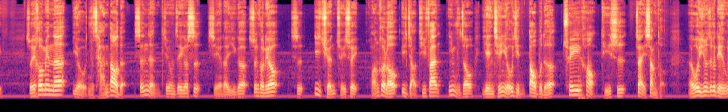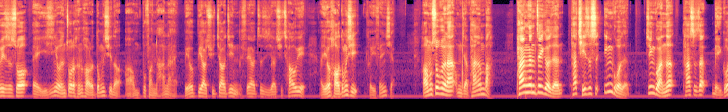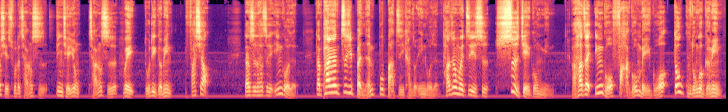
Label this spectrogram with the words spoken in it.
所以后面呢，有武禅道的僧人就用这个诗写了一个顺口溜：是一拳捶碎黄鹤楼，一脚踢翻鹦鹉洲。眼前有景道不得，崔颢题诗在上头。呃，我引用这个典故是说，哎，已经有人做了很好的东西了啊，我们不妨拿来，没有必要去较劲，非要自己要去超越啊，有好东西可以分享。好，我们说回来，我们讲潘恩吧。潘恩这个人，他其实是英国人，尽管呢，他是在美国写出了常识，并且用常识为独立革命发酵，但是他是个英国人。但潘恩自己本人不把自己看作英国人，他认为自己是世界公民啊，他在英国、法国、美国都鼓动过革命。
